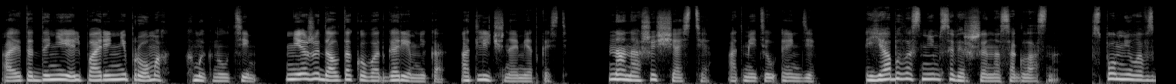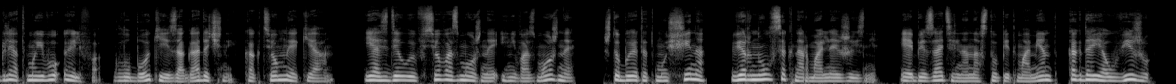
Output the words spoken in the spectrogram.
«А этот Даниэль парень не промах», — хмыкнул Тим. «Не ожидал такого от гаремника. Отличная меткость». «На наше счастье», — отметил Энди. Я была с ним совершенно согласна. Вспомнила взгляд моего эльфа, глубокий и загадочный, как темный океан. Я сделаю все возможное и невозможное, чтобы этот мужчина вернулся к нормальной жизни, и обязательно наступит момент, когда я увижу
